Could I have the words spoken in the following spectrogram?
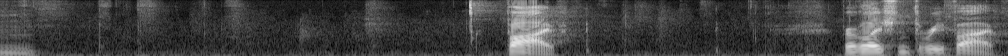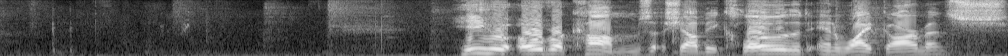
Hmm. 5. Revelation 3 5. He who overcomes shall be clothed in white garments,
